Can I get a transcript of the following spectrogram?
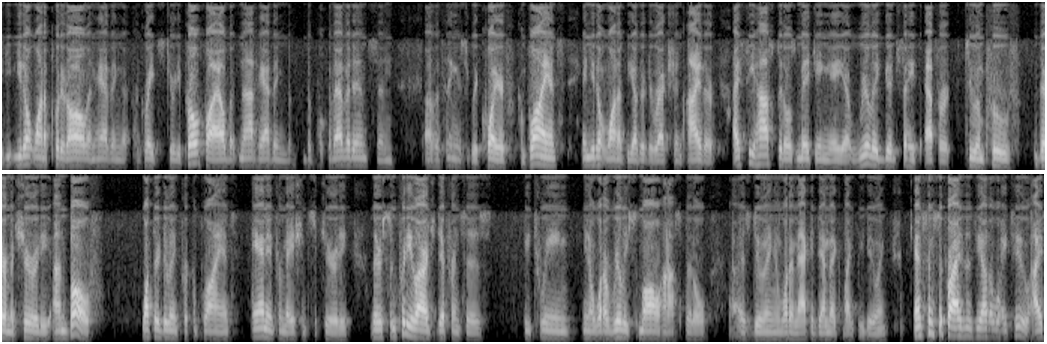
you don't want to put it all in having a great security profile, but not having the, the book of evidence and uh, the things required for compliance, and you don't want it the other direction either. I see hospitals making a, a really good faith effort to improve their maturity on both what they're doing for compliance and information security. There's some pretty large differences between you know what a really small hospital uh, is doing and what an academic might be doing, and some surprises the other way too. I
